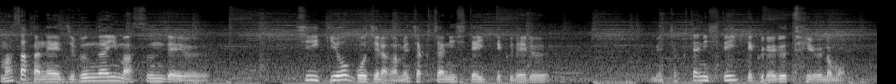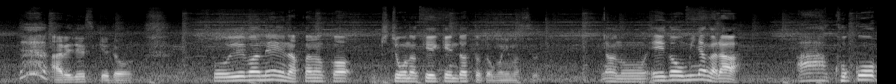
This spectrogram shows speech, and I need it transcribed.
まさかね、自分が今住んでいる地域をゴジラがめちゃくちゃにしていってくれる、めちゃくちゃにしていってくれるっていうのも あれですけど、それはね、なかなか貴重な経験だったと思います。あの、映画を見ながら、ああ、ここ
